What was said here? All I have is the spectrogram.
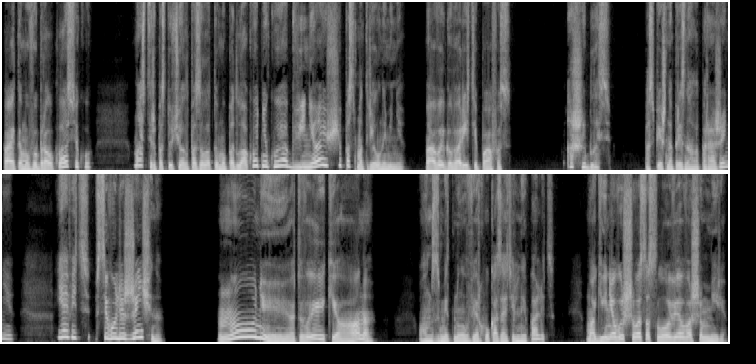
Поэтому выбрал классику. Мастер постучал по золотому подлокотнику и обвиняюще посмотрел на меня. «А вы говорите пафос». «Ошиблась», — поспешно признала поражение. «Я ведь всего лишь женщина». «Ну нет, вы океана. Он взметнул вверх указательный палец магиня высшего сословия в вашем мире».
